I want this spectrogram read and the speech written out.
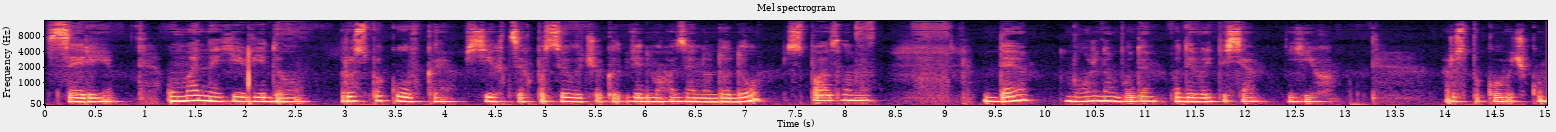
серії. У мене є відео розпаковки всіх цих посилочок від магазину Додо з пазлами, де можна буде подивитися їх розпаковочку.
